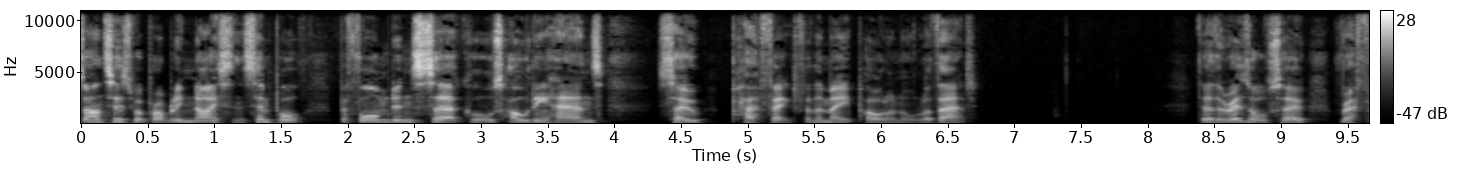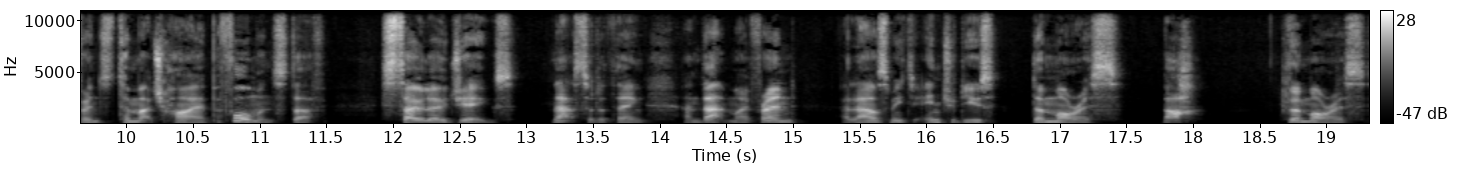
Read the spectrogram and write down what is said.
Dances were probably nice and simple, performed in circles, holding hands, so perfect for the maypole and all of that. Though there is also reference to much higher performance stuff, solo jigs, that sort of thing, and that, my friend, allows me to introduce the Morris. Ah, the Morris,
